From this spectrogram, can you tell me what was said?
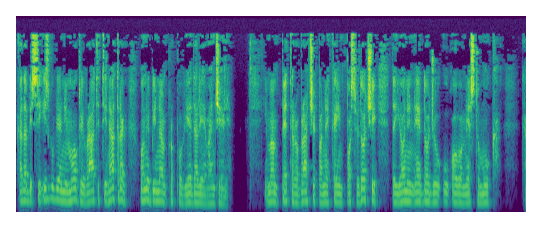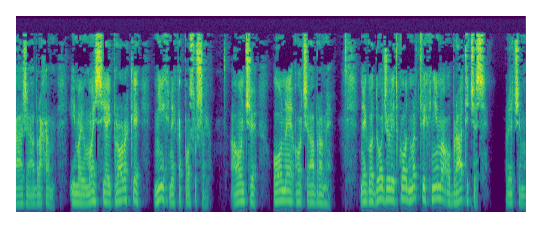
kada bi se izgubljeni mogli vratiti natrag, oni bi nam propovjedali evanđelje. Imam petero braće, pa neka im posvjedoči da i oni ne dođu u ovo mjesto muka. Kaže Abraham, imaju Mojsija i proroke, njih neka poslušaju. A on će, one oče Abrame, nego dođe li tko od mrtvih njima, obratit će se. Reče mu,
